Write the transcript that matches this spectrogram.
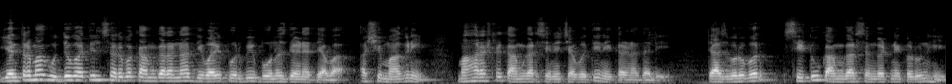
यंत्रमाग उद्योगातील सर्व कामगारांना दिवाळीपूर्वी बोनस देण्यात यावा अशी मागणी महाराष्ट्र कामगार सेनेच्या वतीने करण्यात आली. त्याचबरोबर सीटू कामगार संघटनेकडूनही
